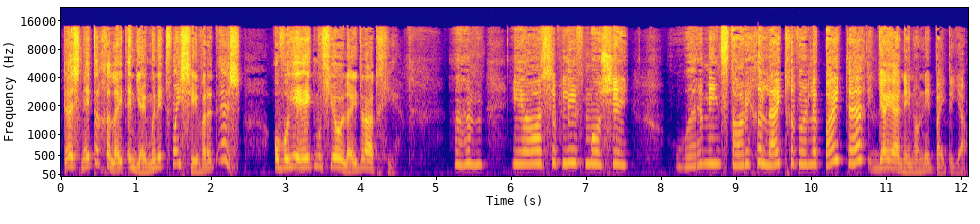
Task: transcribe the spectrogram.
Dis net 'n geluid en jy moet net vir my sê wat dit is. Of wil jy ek moet vir jou 'n leidraad gee? Ehm, um, ja, asseblief, Moshi. Hoor 'n mens daardie geluid gewoonlik buite? Ja ja, Nenno, net buite, ja.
